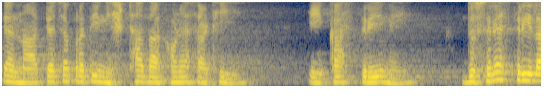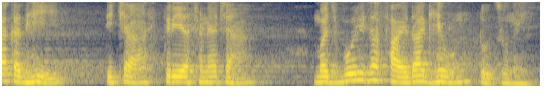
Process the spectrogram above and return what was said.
त्या नात्याच्या प्रती निष्ठा दाखवण्यासाठी एका स्त्रीने दुसऱ्या स्त्रीला कधी तिच्या स्त्री असण्याच्या मजबुरीचा फायदा घेऊन टोचू नये.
